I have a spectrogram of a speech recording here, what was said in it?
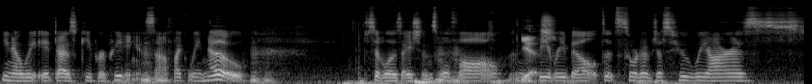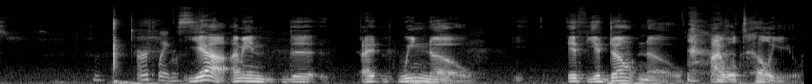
you know, we, it does keep repeating Mm-hmm. itself. Like we know civilizations will fall and Yes. be rebuilt. It's sort of just who we are as Earthlings. Yeah, I mean the I, we know. If you don't know, I will tell you.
